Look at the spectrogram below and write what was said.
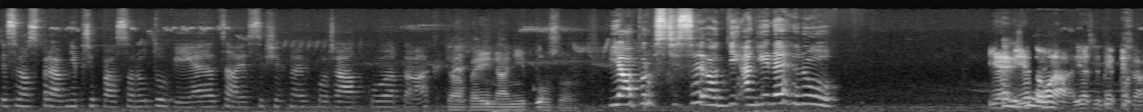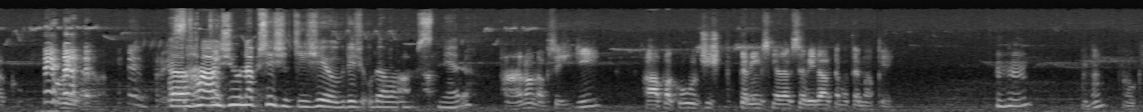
jestli mám správně připásanou tu věc a jestli všechno je v pořádku a tak. Dávej na ní pozor. Já prostě se od ní ani nehnu. Je, je to ona, je to v pořádku. Je. Uh, hážu na přežití, že jo, když udávám směr. Ano, na přežití. A pak určíš, kterým směrem se vydáte na té mapě. Mhm. Mhm, OK.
